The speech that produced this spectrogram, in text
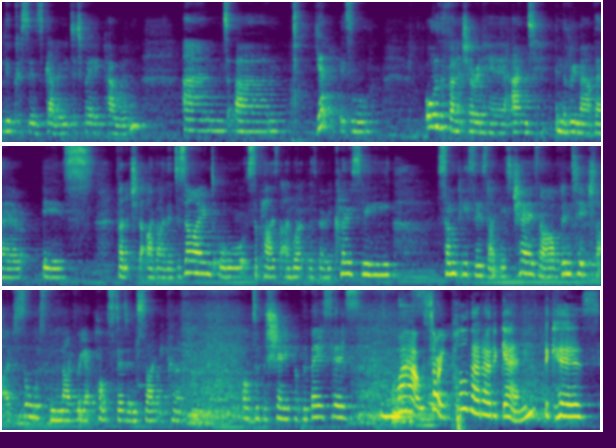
Lucas's Gallery de Twee Pauwen. And um, yeah, it's all, all of the furniture in here, and in the room out there is furniture that I've either designed or suppliers that I work with very closely. Some pieces, like these chairs, are vintage that I've sourced and then I've reupholstered and slightly kind of altered the shape of the bases. Wow, sorry, pull that out again because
